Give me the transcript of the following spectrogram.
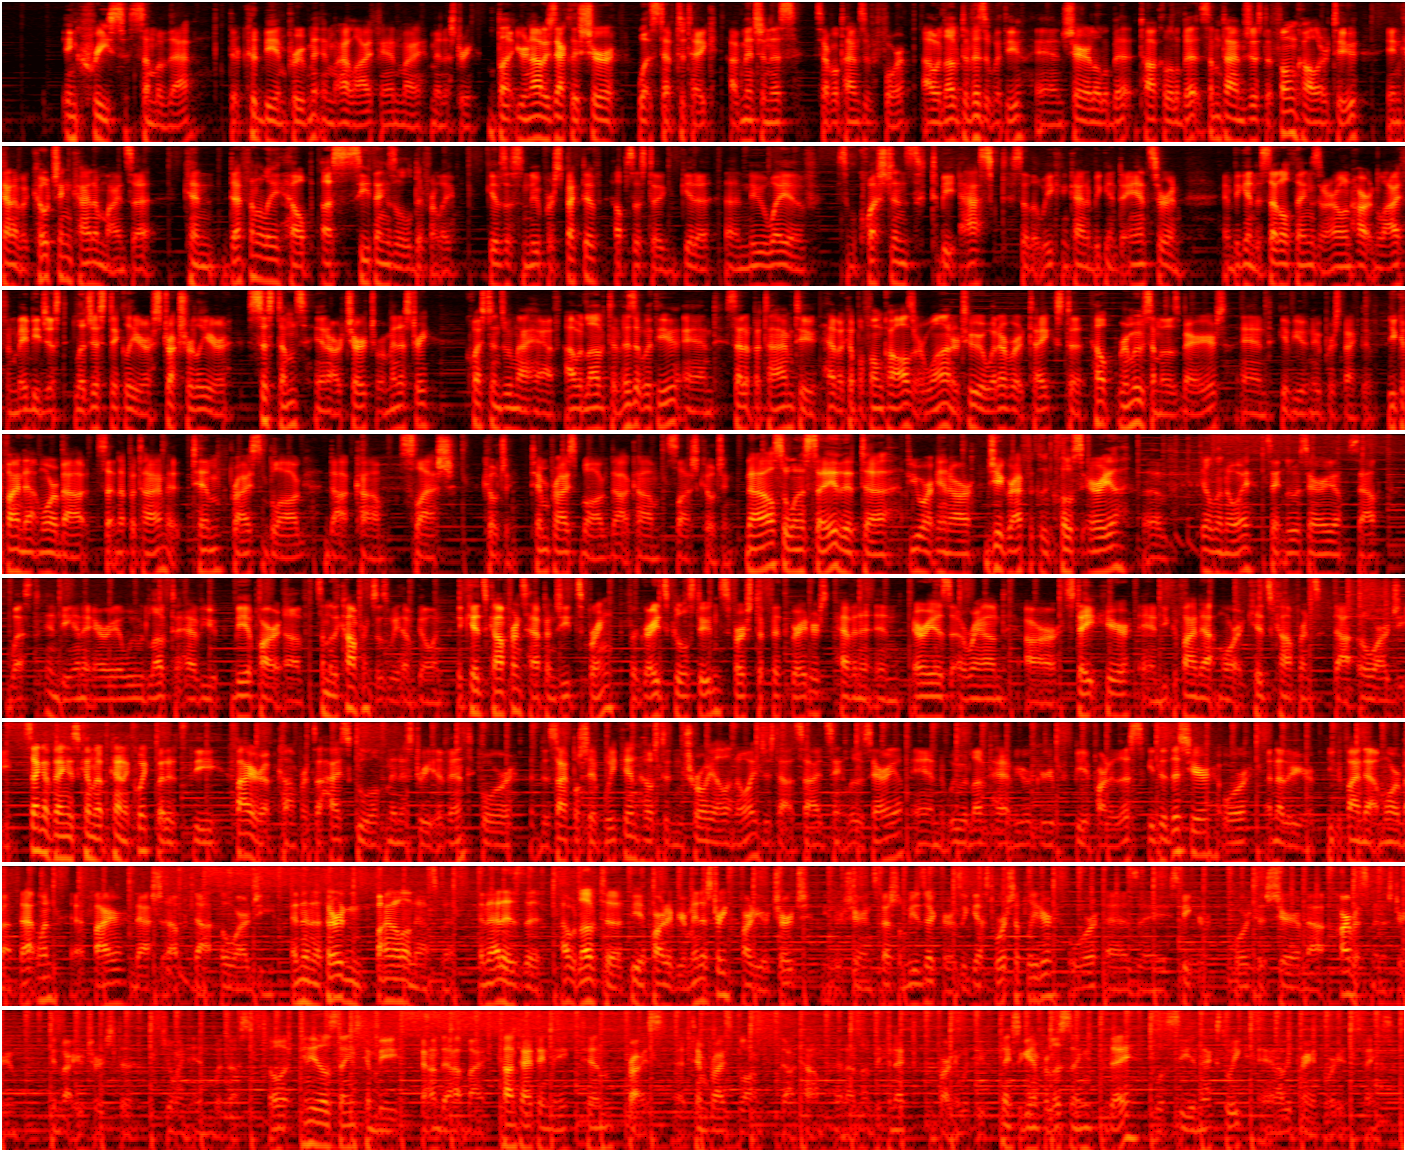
increase some of that, there could be improvement in my life and my ministry, but you're not exactly sure what step to take. I've mentioned this several times before. I would love to visit with you and share a little bit, talk a little bit. Sometimes just a phone call or two in kind of a coaching kind of mindset can definitely help us see things a little differently. Gives us a new perspective, helps us to get a, a new way of some questions to be asked so that we can kind of begin to answer and and begin to settle things in our own heart and life, and maybe just logistically or structurally or systems in our church or ministry, questions we might have. I would love to visit with you and set up a time to have a couple phone calls or one or two or whatever it takes to help remove some of those barriers and give you a new perspective. You can find out more about setting up a time at timpriceblog.com slash coaching timpriceblog.com slash coaching now i also want to say that uh, if you are in our geographically close area of illinois st louis area south West Indiana area, we would love to have you be a part of some of the conferences we have going. The Kids Conference happens each spring for grade school students, first to fifth graders, having it in areas around our state here, and you can find out more at kidsconference.org. Second thing is coming up kind of quick, but it's the Fire Up Conference, a high school ministry event for discipleship weekend hosted in Troy, Illinois, just outside St. Louis area, and we would love to have your group be a part of this either this year or another year. You can find out more about that one at fire-up org. And then a third and final announcement, and that is that I would love to be a part of your ministry, part of your church, either sharing special music or as a guest worship leader or as a speaker, or to share about harvest ministry and invite your church to join in with us. So any of those things can be found out by contacting me, Tim Price, at timpriceblog.com, and I'd love to connect and partner with you. Thanks again for listening today. We'll see you next week, and I'll be praying for you. Thanks.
